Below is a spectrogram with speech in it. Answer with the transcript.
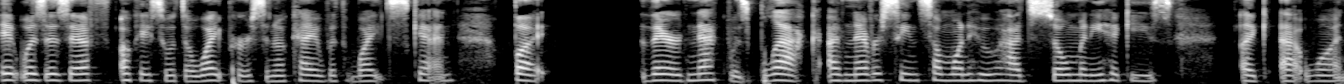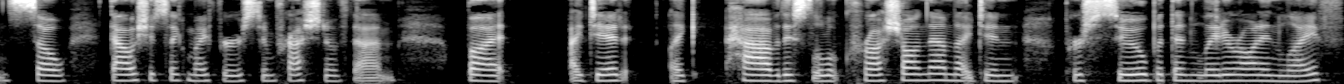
it was as if, okay, so it's a white person, okay, with white skin, but their neck was black. I've never seen someone who had so many hickeys like at once. So that was just like my first impression of them. But I did like have this little crush on them that I didn't pursue. But then later on in life,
